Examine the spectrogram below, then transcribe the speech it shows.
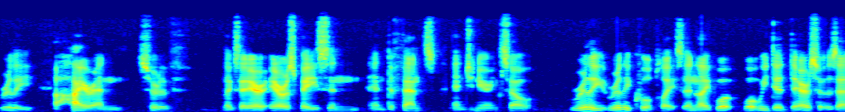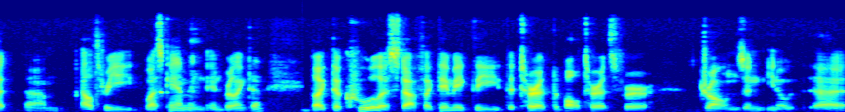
really a higher end sort of, like I said, aer- aerospace and, and defense engineering. So really, really cool place. And like what, what we did there, so it was at um, L3 Wescam in, in Burlington, like the coolest stuff. Like they make the, the turret, the ball turrets for drones and, you know, uh,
